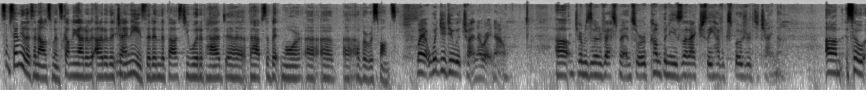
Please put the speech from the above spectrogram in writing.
some stimulus announcements coming out of out of the yeah. Chinese that in the past you would have had uh, perhaps a bit more uh, uh, of a response. Maya, what do you do with China right now? Uh, in terms of investments or companies that actually have exposure to China? Um, so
